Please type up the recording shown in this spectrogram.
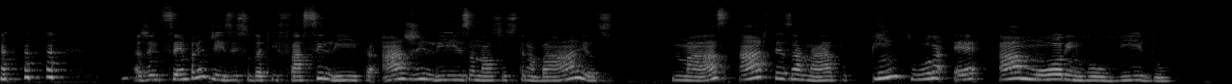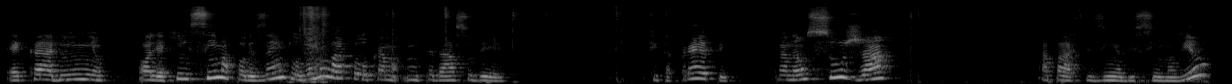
a gente sempre diz, isso daqui facilita, agiliza nossos trabalhos, mas artesanato, pintura é amor envolvido, é carinho. Olha, aqui em cima, por exemplo, vamos lá colocar um pedaço de fita crepe para não sujar a partezinha de cima, viu?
